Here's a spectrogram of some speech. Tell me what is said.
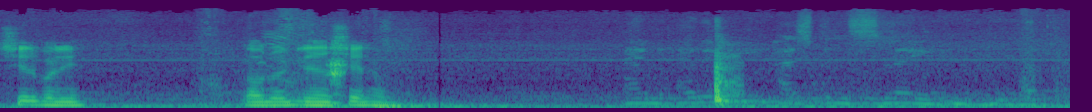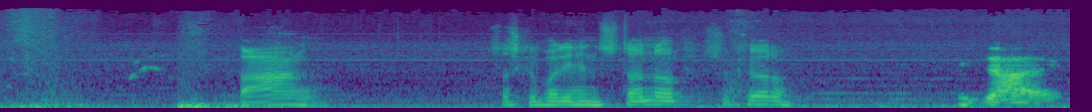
Sig det bare lige. Hvor du ikke lige havde set ham. Bang. Så skal du bare lige have en stun op, så kører du. Det har jeg ikke.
